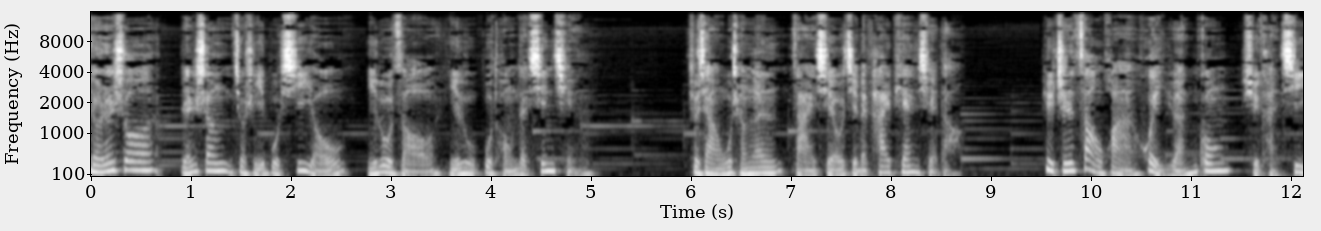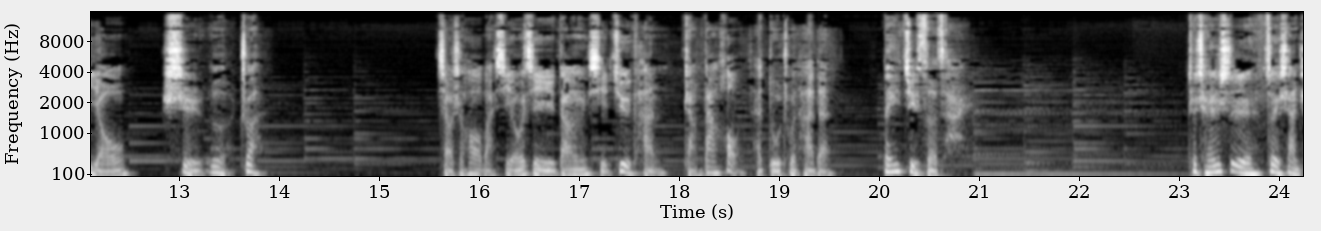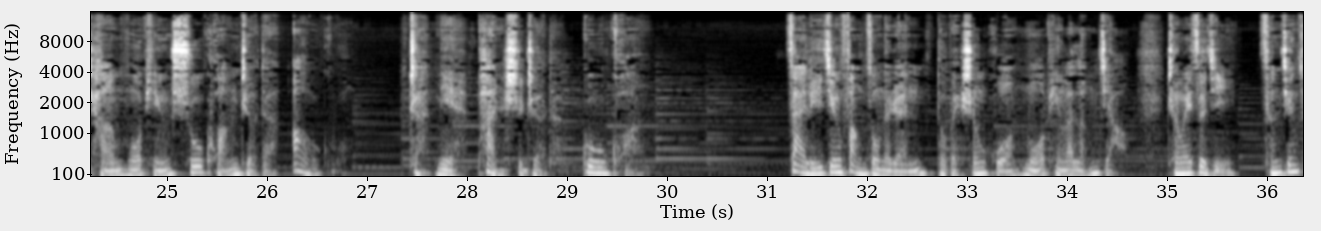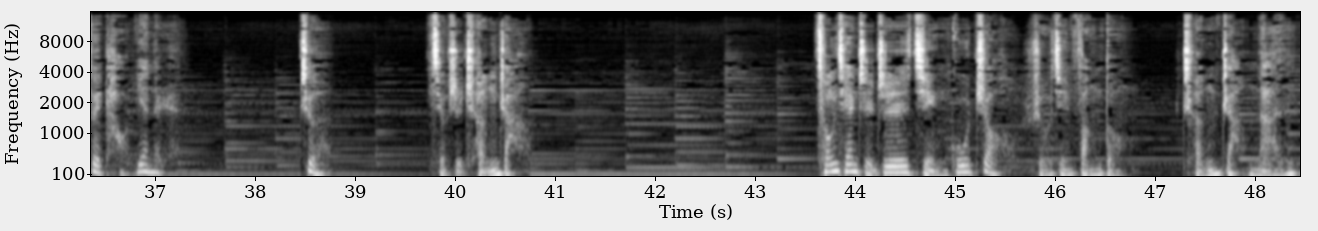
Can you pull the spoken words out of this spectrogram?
有人说，人生就是一部西游，一路走，一路不同的心情。就像吴承恩在《西游记》的开篇写道：“欲知造化会元功，须看《西游释厄传》。”小时候把《西游记》当喜剧看，长大后才读出它的悲剧色彩。这尘世最擅长磨平疏狂者的傲骨，斩灭叛世者的孤狂。再离经放纵的人都被生活磨平了棱角，成为自己曾经最讨厌的人。这，就是成长。从前只知紧箍咒，如今方懂成长难。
